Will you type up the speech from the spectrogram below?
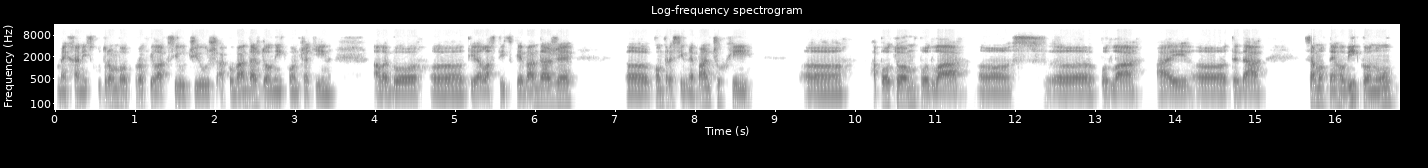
mechanickú tromboprofilaxiu, či už ako bandáž dolných končatín, alebo tie elastické bandáže, kompresívne pančuchy, a potom podľa, eh, eh, podľa aj eh, teda samotného výkonu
